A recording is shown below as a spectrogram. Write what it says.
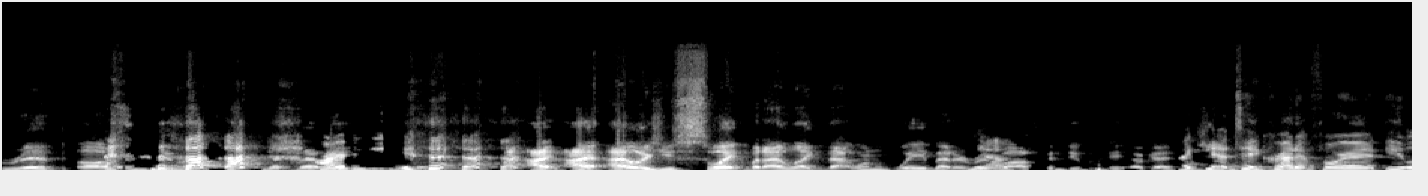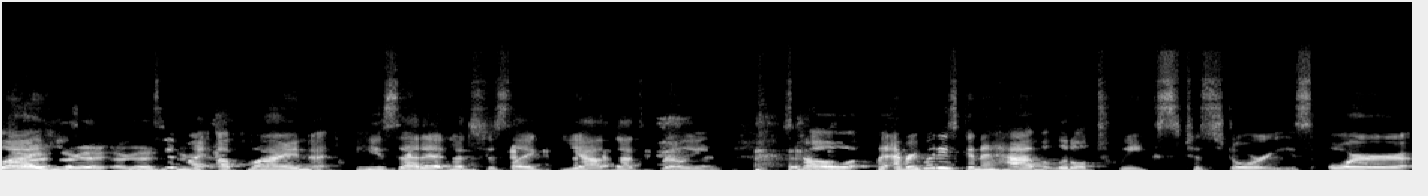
Rip off and duplicate. that, that I, I, I always use swipe, but I like that one way better. Rip yeah. off and duplicate. Okay. I can't take credit for it. Eli, right, he's, okay, okay, he's in okay. my upline. He said it, and it's just like, yeah, that's brilliant. So, but everybody's going to have little tweaks to stories or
